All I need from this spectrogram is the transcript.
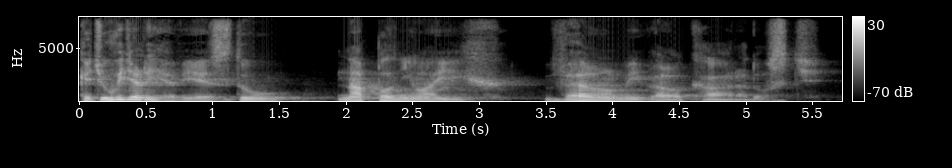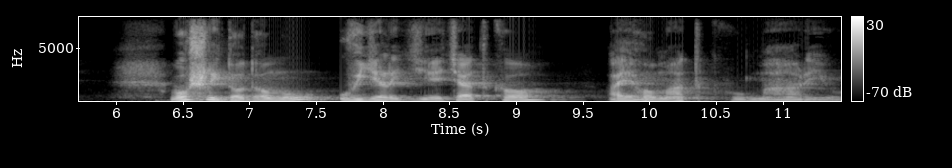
Keď uvideli hviezdu, naplnila ich veľmi veľká radosť. Vošli do domu, uvideli dieťatko a jeho matku Máriu.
